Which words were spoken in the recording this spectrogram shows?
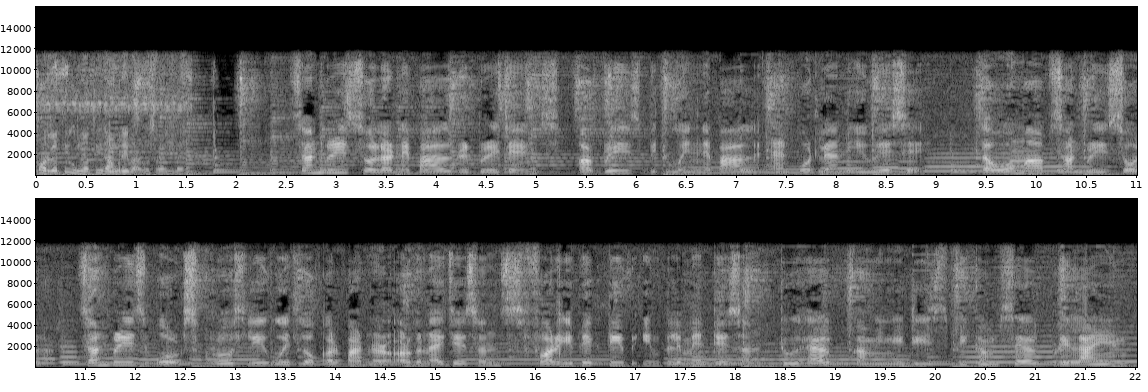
प्रगति उन्नति राम्रै भएको छ अहिलेलाई Sunbridge solar Nepal represent a bridge between Nepal and Portland USA the home of Sunbridge solar Sunbridge works closely with local partner organizations for effective implementation to help communities become self-reliant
